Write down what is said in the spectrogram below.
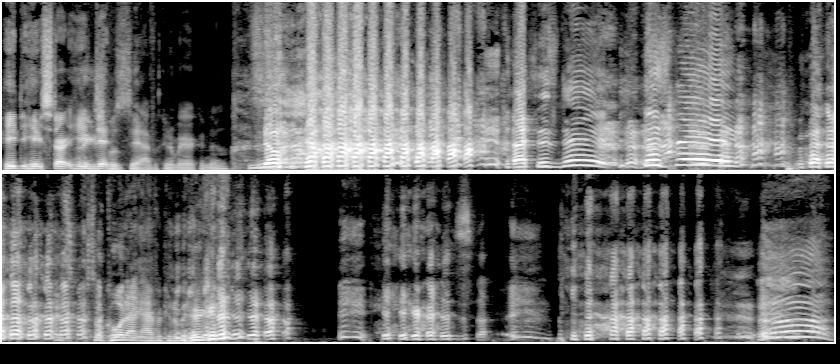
He he start he did supposed to say African American now. no. That's his name. His name. so Kodak African American. Yes. Ah!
